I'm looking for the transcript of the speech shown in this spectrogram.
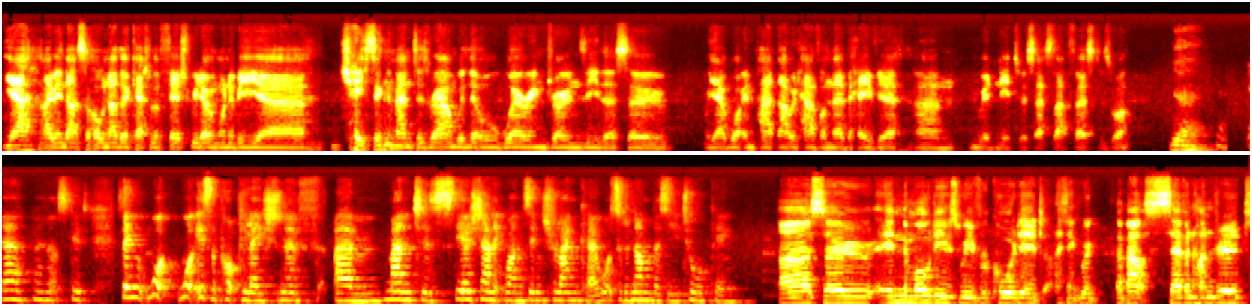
Yeah, I mean that's a whole nother kettle of fish. We don't want to be uh, chasing the mantas around with little whirring drones either. So yeah, what impact that would have on their behaviour, um, we'd need to assess that first as well. Yeah. Yeah, no, that's good. So, what what is the population of um, mantas, the oceanic ones in Sri Lanka? What sort of numbers are you talking? Uh, so in the Maldives, we've recorded, I think we're about 700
